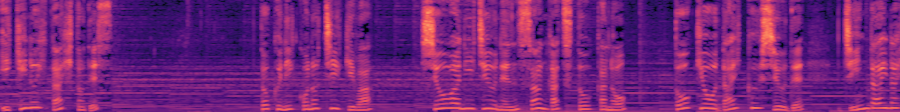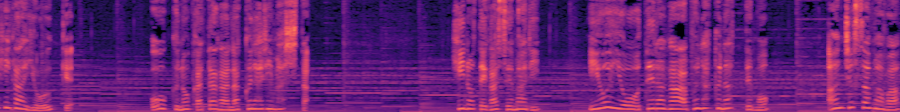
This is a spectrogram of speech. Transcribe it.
生き抜いた人です。特にこの地域は昭和20年3月10日の東京大空襲で甚大な被害を受け多くの方が亡くなりました。火の手が迫りいよいよお寺が危なくなっても安寿様は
